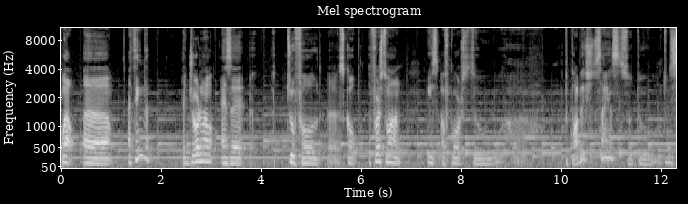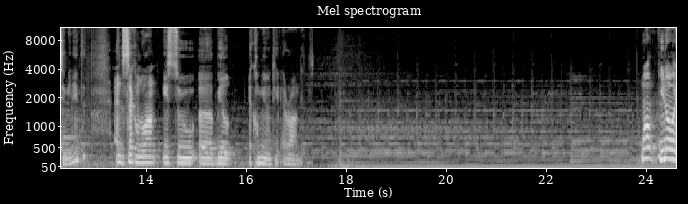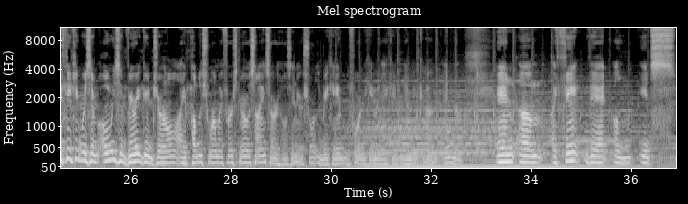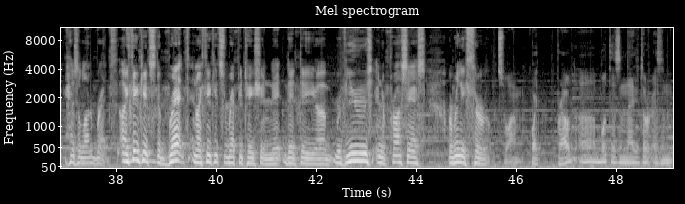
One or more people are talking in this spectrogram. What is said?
Well, uh, I think that a journal has a twofold uh, scope. The first one is, of course, to uh, to publish science, so to, to disseminate it, and the second one is to uh, build a community around it. Well, you know, I think it was a, always a very good journal. I published one of my first neuroscience articles in there shortly became before it became an academic uh, editor. And um, I think that um, it's has a lot of breadth. I think it's the breadth, and I think it's the reputation that that the um, reviews and the process are really thorough. So I'm quite proud, uh, both as an editor, as an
